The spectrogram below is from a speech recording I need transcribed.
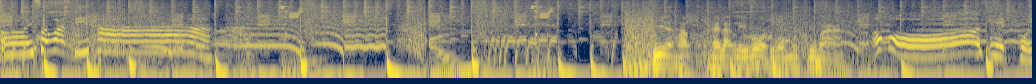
โอ้ยสวัสดีค่ะ นี่นะครับไฮรักรีโวที่ผมคือมา โอ้โห เหตุผล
